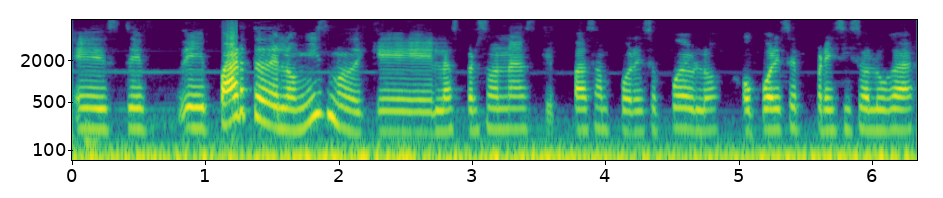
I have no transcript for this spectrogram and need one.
Este, eh, parte de lo mismo, de que las personas que pasan por ese pueblo o por ese preciso lugar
